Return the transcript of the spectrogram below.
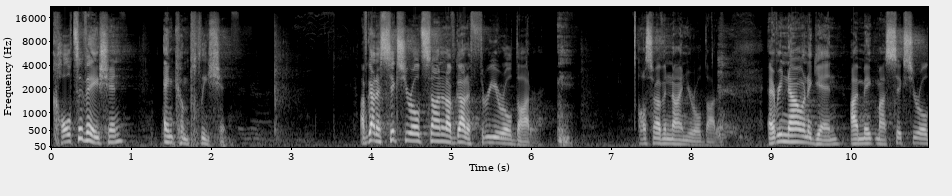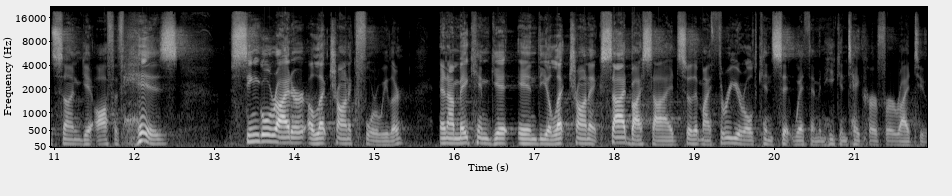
cultivation and completion. I've got a six year old son and I've got a three year old daughter. also have a nine year old daughter. Every now and again, I make my six year old son get off of his single rider electronic four wheeler and I make him get in the electronic side by side so that my three year old can sit with him and he can take her for a ride too.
